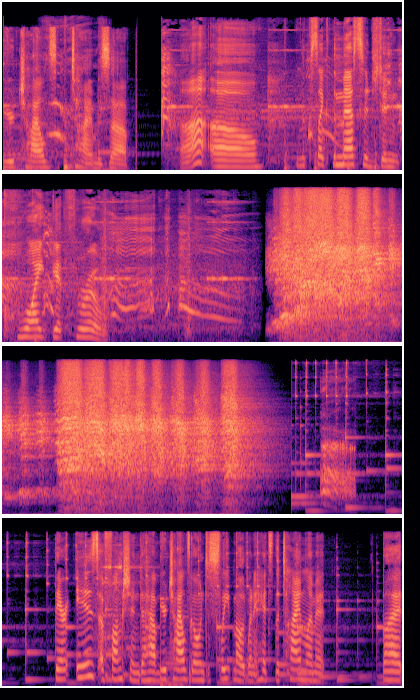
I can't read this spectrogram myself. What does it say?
Your child's time is up. Uh-oh. Looks like the message didn't quite get through. There is a function to have your child go into sleep mode when it hits the time limit, but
